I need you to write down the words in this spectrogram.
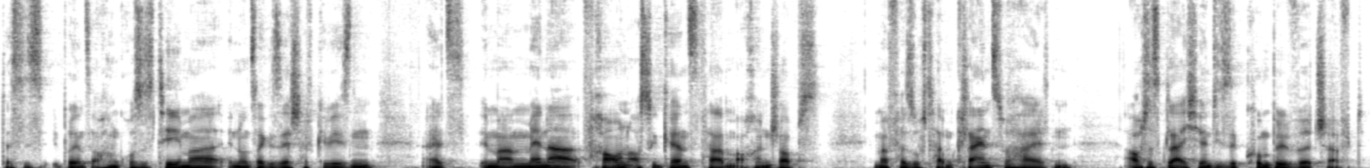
Das ist übrigens auch ein großes Thema in unserer Gesellschaft gewesen, als immer Männer Frauen ausgegrenzt haben, auch in Jobs, immer versucht haben, klein zu halten. Auch das Gleiche in diese Kumpelwirtschaft.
